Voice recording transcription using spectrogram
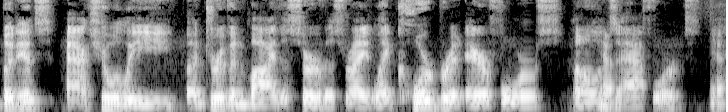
but it's actually uh, driven by the service, right? Like corporate Air Force owns yeah. AFWERX. Yeah.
